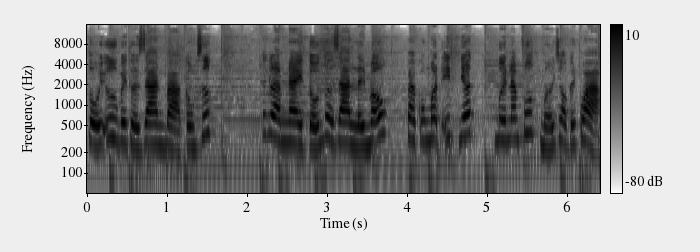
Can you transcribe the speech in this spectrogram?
tối ưu về thời gian và công sức. Cách làm này tốn thời gian lấy mẫu và cũng mất ít nhất 15 phút mới cho kết quả.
